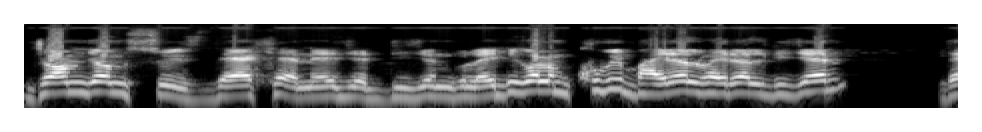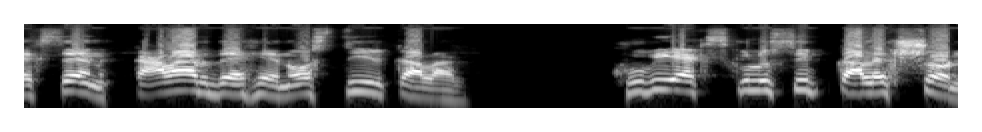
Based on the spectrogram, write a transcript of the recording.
জমজম সুইচ। দেখেন, এই যে ডিজাইনগুলো, এটি কলম খুবই ভাইরাল ভাইরাল ডিজাইন দেখছেন? কালার দেখেন, অস্থির কালার। খুবই এক্সক্লুসিভ কালেকশন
